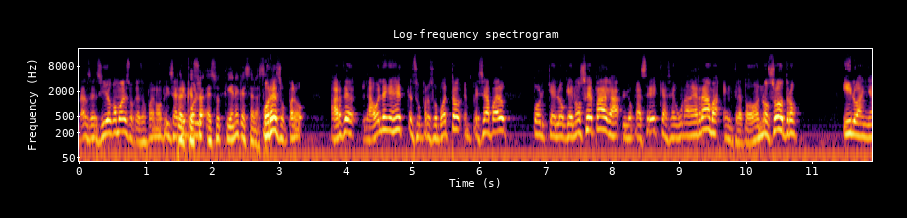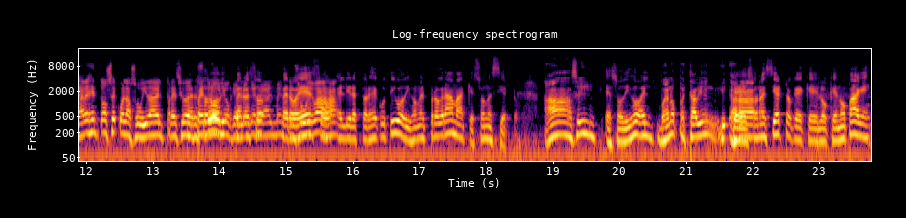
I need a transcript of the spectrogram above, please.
Tan sencillo como eso, que eso fue noticia Pero aquí que por, eso, eso tiene que ser así. por eso, pero ahora te- la orden es este, su presupuesto empecé a pagar porque lo que no se paga, lo que hace es que hacen una derrama entre todos nosotros y lo añades entonces con la subida del precio del Pero petróleo, que es pero que eso, realmente pero sube eso, baja. el director ejecutivo dijo en el programa que eso no es cierto. Ah, sí. Eso dijo él. Bueno, pues está bien. Y Que ahora- eso no es cierto, que, que lo que no paguen,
